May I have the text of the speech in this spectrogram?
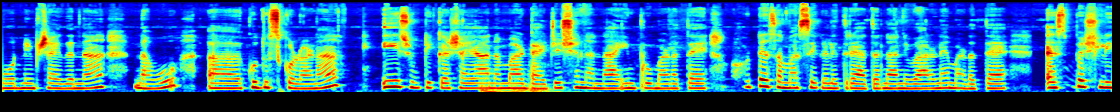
ಮೂರು ನಿಮಿಷ ಇದನ್ನು ನಾವು ಕುದಿಸ್ಕೊಳ್ಳೋಣ. ಈ ಶುಂಠಿ ಕಷಾಯ ನಮ್ಮ ಡೈಜೆಷನನ್ನು ಇಂಪ್ರೂವ್ ಮಾಡುತ್ತೆ. ಹೊಟ್ಟೆ ಸಮಸ್ಯೆಗಳಿದ್ದರೆ ಅದನ್ನು ನಿವಾರಣೆ ಮಾಡುತ್ತೆ. ಎಸ್ಪೆಷಲಿ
